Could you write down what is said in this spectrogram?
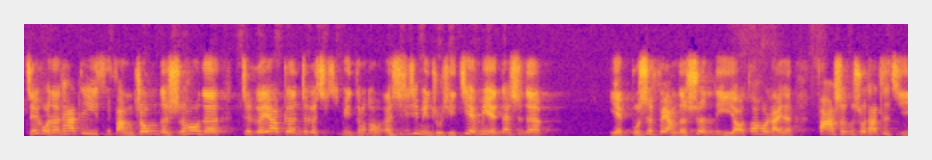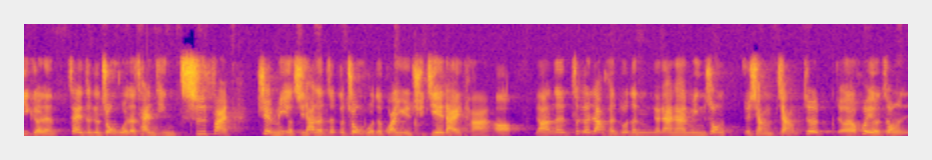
结果呢，他第一次访中的时候呢，这个要跟这个习近平总统呃习近平主席见面，但是呢。也不是非常的顺利哦，到后来呢，发生说他自己一个人在这个中国的餐厅吃饭，却没有其他的这个中国的官员去接待他哦，然后呢，这个让很多的南南民众就想讲，就呃会有这种。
